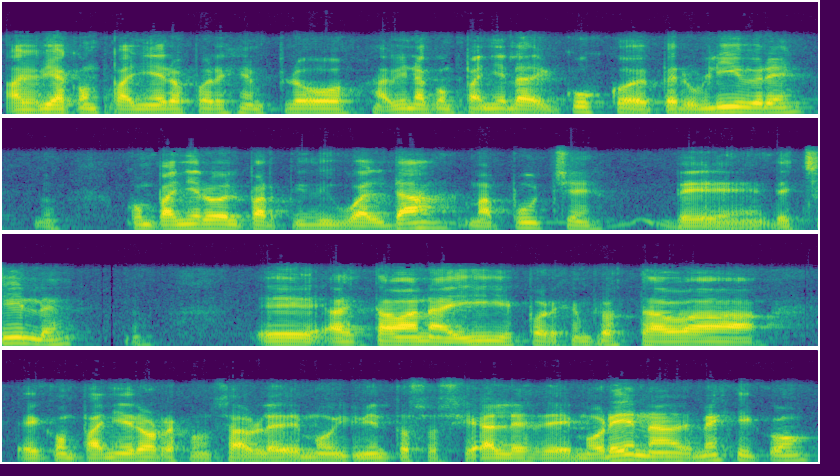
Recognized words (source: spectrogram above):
Había compañeros, por ejemplo, había una compañera del Cusco, de Perú Libre, compañero del Partido Igualdad, Mapuche, de, Chile. Eh, estaban ahí, por ejemplo, estaba el compañero responsable de movimientos sociales de Morena, de México.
